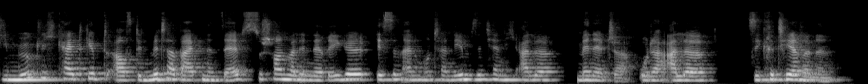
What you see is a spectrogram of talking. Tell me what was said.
die Möglichkeit gibt, auf den Mitarbeitenden selbst zu schauen, weil in der Regel ist in einem Unternehmen sind ja nicht alle Manager oder alle Sekretärinnen.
